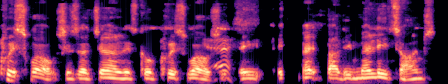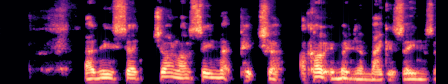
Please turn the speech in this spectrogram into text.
Chris Welch is a journalist called Chris Welch. Yes. He, he, met Buddy many times, and he said, "John, I've seen that picture. I can't remember the magazines."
